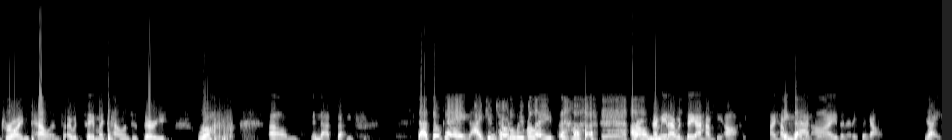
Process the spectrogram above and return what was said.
drawing talent. I would say my talent is very rough um, in that sense. That's okay. I can totally relate. right. Um, I mean, I would say I have the eye. I have exactly. more of an eye than anything else. Right.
